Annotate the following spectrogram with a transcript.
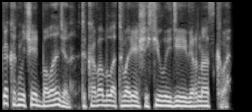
Как отмечает Баландин, такова была творящая сила идеи Вернадского –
